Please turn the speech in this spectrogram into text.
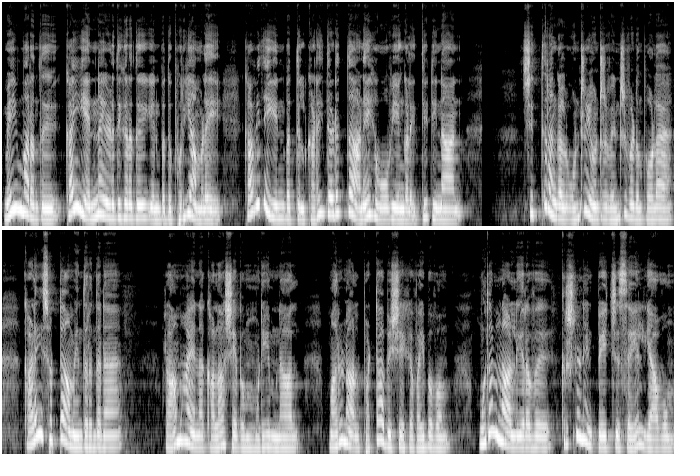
மெய்மறந்து கை என்ன எழுதுகிறது என்பது புரியாமலே கவிதை இன்பத்தில் கடைத்தெடுத்த அநேக ஓவியங்களை தீட்டினான். சித்திரங்கள் ஒன்றையொன்று வென்றுவிடும் போல களை சொட்ட அமைந்திருந்தன. ராமாயண கலாஷேபம் முடியும் நாள் மறுநாள் பட்டாபிஷேக வைபவம் முதல் நாள் இரவு கிருஷ்ணனின் பேச்சு செயல் யாவும்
